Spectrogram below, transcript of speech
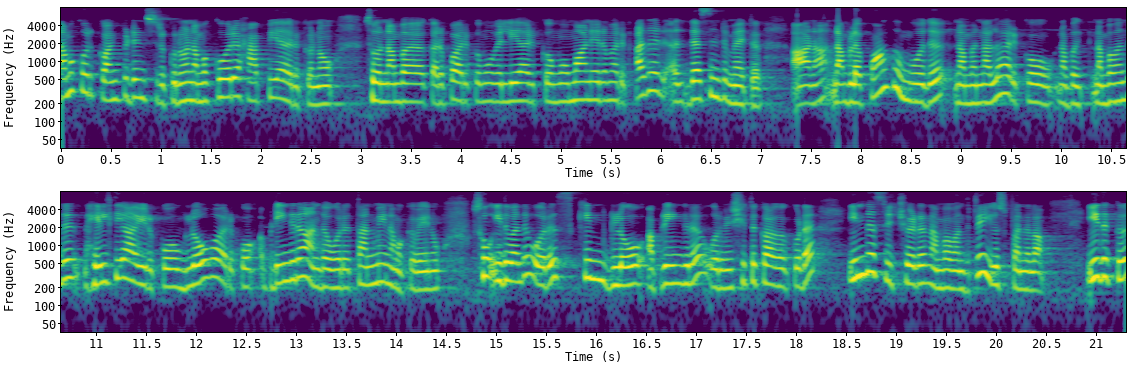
நமக்கு ஒரு கான்ஃபிடென்ஸ் இருக்கணும் நமக்கு ஒரு ஹாப்பியாக இருக்கணும். ஸோ நம்ம கருப்பாக இருக்கமோ வெள்ளியாக இருக்கமோ மாநிறமாக இருக்கு அது டசன்ட் மேட்டர் ஆனால் நம்மளை பார்க்கும்போது நம்ம நல்லா இருக்கோம் நம்ம நம்ம வந்து ஹெல்த்தியாக இருக்கோம் க்ளோவாக இருக்கோம் அப்படிங்கிற அந்த ஒரு தன்மை நமக்கு வேணும். ஸோ இது வந்து ஒரு ஸ்கின் க்ளோ அப்படிங்கிற ஒரு விஷயத்துக்காக கூட இந்த ஸ்விட்சோட நம்ம வந்துட்டு யூஸ் பண்ணலாம். இதுக்கு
